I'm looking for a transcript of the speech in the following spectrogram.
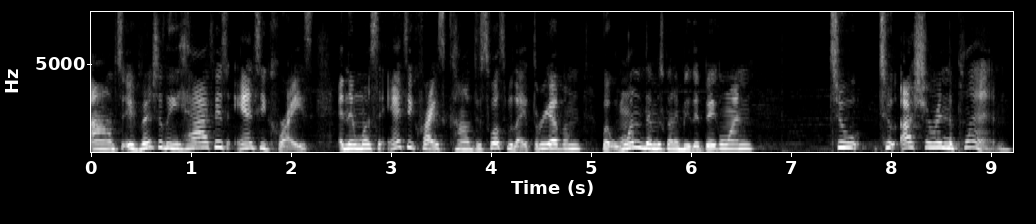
um, to eventually have his Antichrist. And then once the Antichrist comes, there's supposed to be like three of them, but one of them is going to be the big one to to usher in the plan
